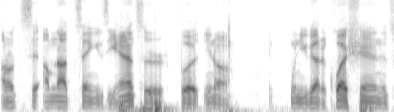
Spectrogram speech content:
I don't say I'm not saying he's the answer, but you know, when you got a question, it's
